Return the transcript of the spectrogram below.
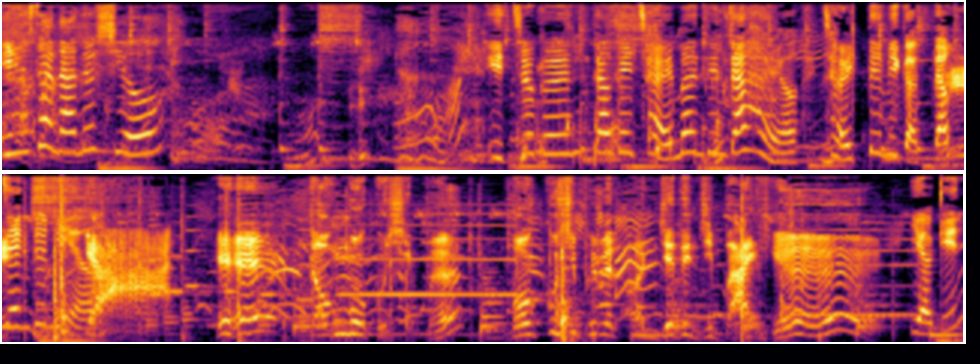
인사 나누시오. 이쪽은 떡을 잘 만든다 하여 절대미각 떡장군이요. 야, 떡 먹고 싶어? 먹고 싶으면 언제든지 마셔 여긴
